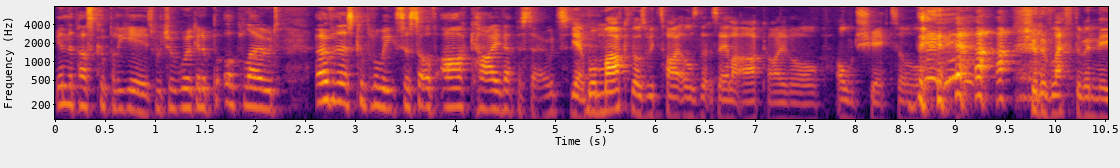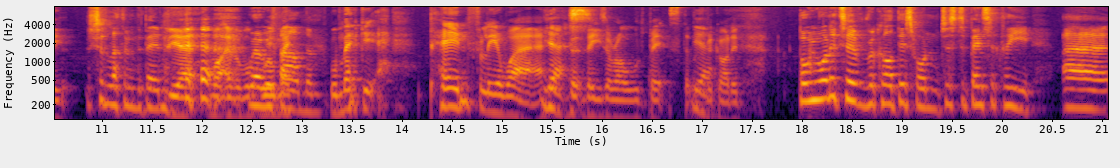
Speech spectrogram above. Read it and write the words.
in the past couple of years, which we're going to upload over the next couple of weeks as sort of archive episodes. Yeah, we'll mark those with titles that say like archive or old shit or should have left them in the Should have left them in the bin. yeah whatever. We'll, Where we we'll found make, them. We'll make it painfully aware Yes. that these are old bits that we've Yeah. recorded. But we wanted to record this one just to basically uh,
